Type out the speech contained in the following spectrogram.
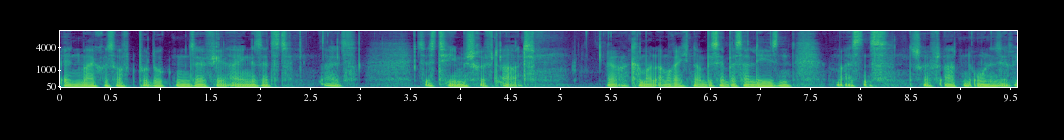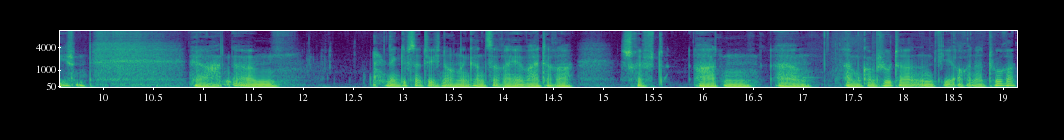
in Microsoft-Produkten sehr viel eingesetzt als Systemschriftart. Ja, kann man am Rechner ein bisschen besser lesen. Meistens Schriftarten ohne Serifen. Ja, ähm, dann gibt es natürlich noch eine ganze Reihe weiterer Schriftarten ähm, am Computer und wie auch in Natura.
